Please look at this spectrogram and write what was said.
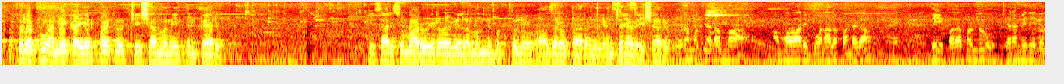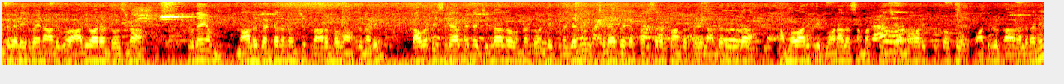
భక్తులకు అనేక ఏర్పాట్లు చేశామని తెలిపారు. ఈసారి సుమారు ఇరవై వేల మంది భక్తులు హాజరవుతారని అంచనా వేశారు. అమ్మవారి బోనాల పండుగ ది పదకొండు ఎనిమిది రెండు వేల ఇరవై నాలుగు ఆదివారం రోజున ఉదయం నాలుగు గంటల నుంచి ప్రారంభమవుతున్నది. కాబట్టి సూర్యాపేట జిల్లాలో ఉన్నటువంటి ప్రజలు సూర్యాపేట పరిసర ప్రాంత ప్రజలు అందరూ కూడా అమ్మవారికి బోనాలు సమర్పించి అమ్మవారి కృపకు పాత్రలు కాగలరని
